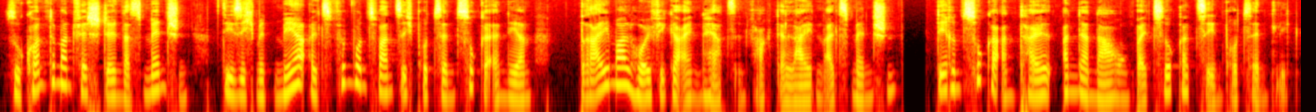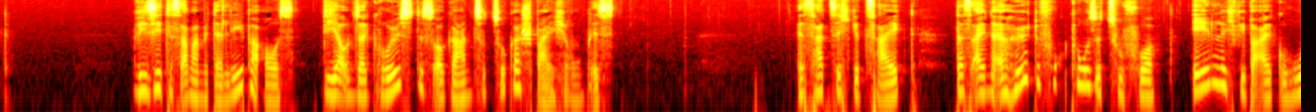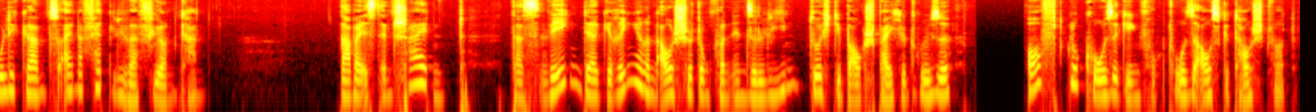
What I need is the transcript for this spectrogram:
So konnte man feststellen, dass Menschen, die sich mit mehr als 25 Prozent Zucker ernähren, dreimal häufiger einen Herzinfarkt erleiden als Menschen, deren Zuckeranteil an der Nahrung bei circa 10 Prozent liegt. Wie sieht es aber mit der Leber aus, die ja unser größtes Organ zur Zuckerspeicherung ist? Es hat sich gezeigt, dass eine erhöhte Fructosezufuhr ähnlich wie bei Alkoholikern zu einer Fettleber führen kann. Dabei ist entscheidend, dass wegen der geringeren Ausschüttung von Insulin durch die Bauchspeicheldrüse oft Glucose gegen Fructose ausgetauscht wird.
